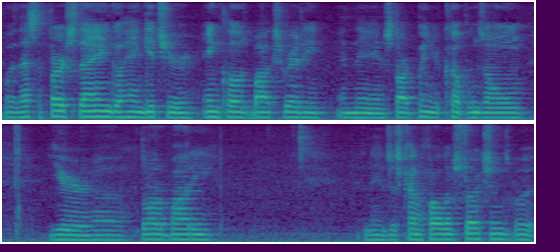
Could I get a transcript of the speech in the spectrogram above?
Well, that's the first thing. Go ahead and get your enclosed box ready and then start putting your couplings on your uh, throttle body and then just kind of follow instructions. But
